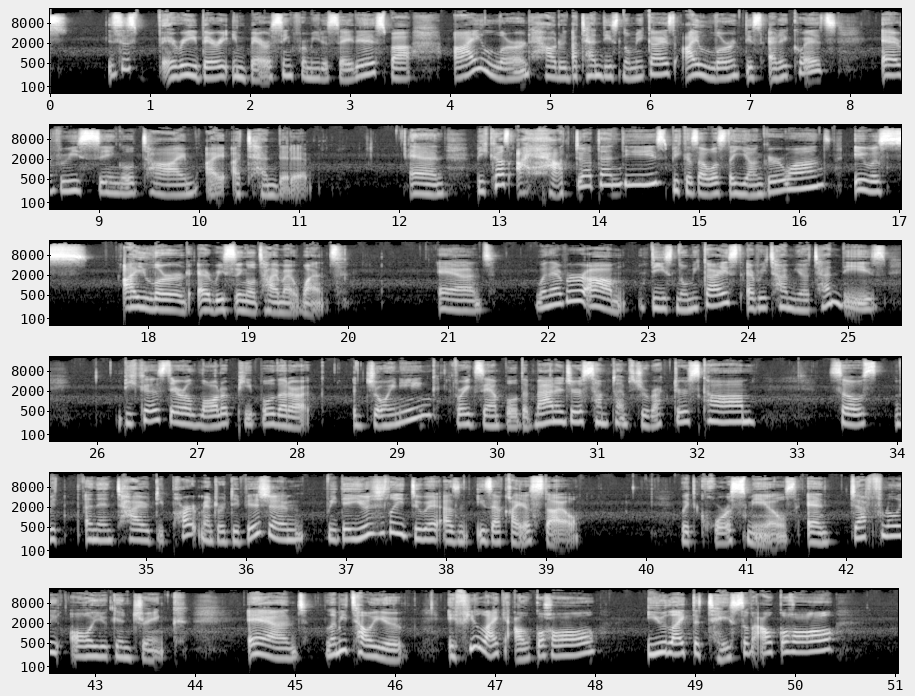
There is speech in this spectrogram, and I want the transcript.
this is very very embarrassing for me to say this, but I learned how to attend these nomikais. I learned these etiquettes every single time I attended it. And because I had to attend these because I was the younger ones, it was I learned every single time I went. And whenever um, these nomikais, every time you attend these, because there are a lot of people that are joining, for example, the managers, sometimes directors come. So, with an entire department or division, we, they usually do it as an izakaya style with course meals and definitely all you can drink. And let me tell you, if you like alcohol, you like the taste of alcohol,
